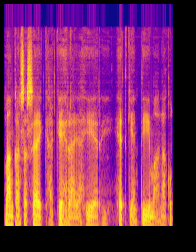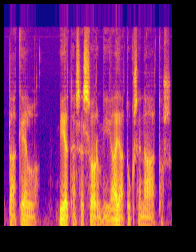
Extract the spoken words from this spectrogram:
Lankansa säikää, kehrää ja hierii, hetkien tiimaan nakuttaa kello, mieltänsä sormii ajatuksen aatos.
